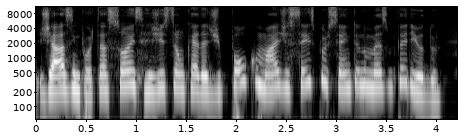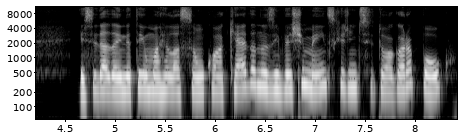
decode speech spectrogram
Já as importações registram queda de pouco mais de 6% no mesmo período. Esse dado ainda tem uma relação com a queda nos investimentos que a gente citou agora há pouco,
